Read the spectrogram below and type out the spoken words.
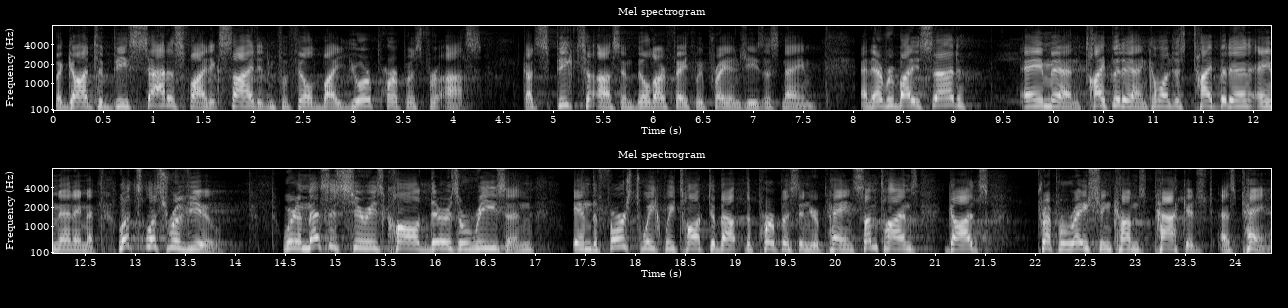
but God, to be satisfied, excited, and fulfilled by your purpose for us. God, speak to us and build our faith, we pray in Jesus' name. And everybody said, Amen. amen. Type it in. Come on, just type it in. Amen, amen. Let's, let's review. We're in a message series called There's a Reason. In the first week, we talked about the purpose in your pain. Sometimes God's preparation comes packaged as pain.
